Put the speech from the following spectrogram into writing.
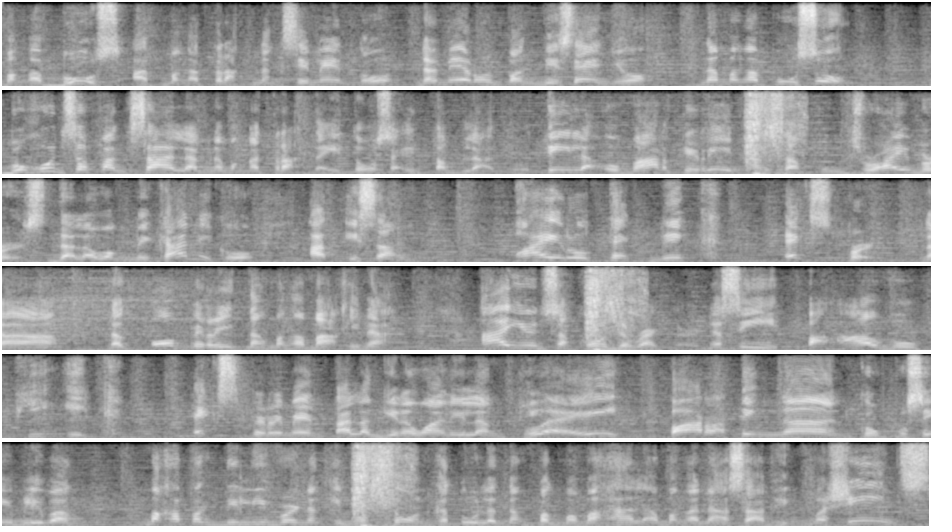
mga bus at mga truck ng semento na meron pang disenyo ng mga puso. Bukod sa pagsalang ng mga truck na ito sa entablado, tila umarte rin ang sampung drivers, dalawang mekaniko at isang pyrotechnic expert na nag-operate ng mga makina. Ayon sa co-director na si Paavo Piik, experimental ang ginawa nilang play para tingnan kung posible bang makapag-deliver ng emosyon katulad ng pagmamahal ang mga nasabing machines.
